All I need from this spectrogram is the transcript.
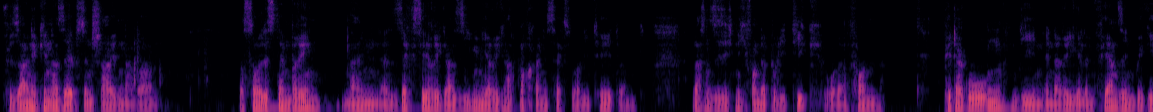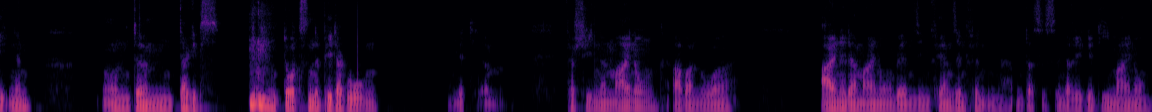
für seine Kinder selbst entscheiden, aber was soll es denn bringen? Ein äh, Sechsjähriger, Siebenjähriger hat noch keine Sexualität und lassen Sie sich nicht von der Politik oder von Pädagogen, die Ihnen in der Regel im Fernsehen begegnen. Und ähm, da gibt es Dutzende Pädagogen mit ähm, verschiedenen Meinungen, aber nur eine der Meinungen werden Sie im Fernsehen finden. Und das ist in der Regel die Meinung,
